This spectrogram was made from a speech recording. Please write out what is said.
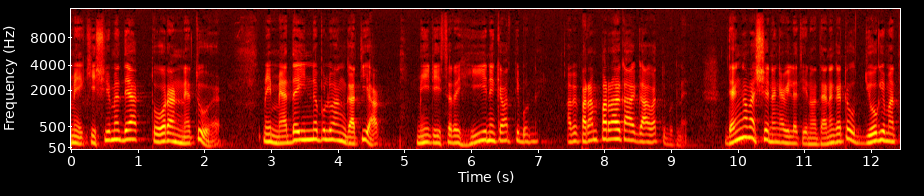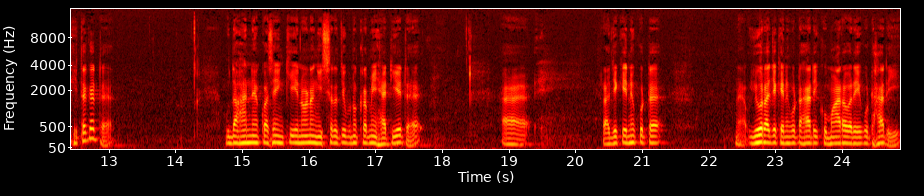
මේ කිසිම දෙයක් තෝරන්න නැතුව මේ මැද ඉන්න පුළුවන් ගතියක් මේ ඉස්සර හීනකවත් තිබුණේ නැහැ. අපි પરම්පරාවක ගාවක් තිබුණේ නැහැ. දැන් අවශ්‍ය නම් ඇවිල්ලා තියෙනවා දැනකට උද්‍යෝගිමත් හිතකට උදාහරණයක් වශයෙන් කියනවා නම් ඉස්සර තිබුණු ක්‍රමේ හැටියට රජ කෙනෙකුට යෝ රජ කෙනෙකුට හරි කුමාරවරයෙකුට හරි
